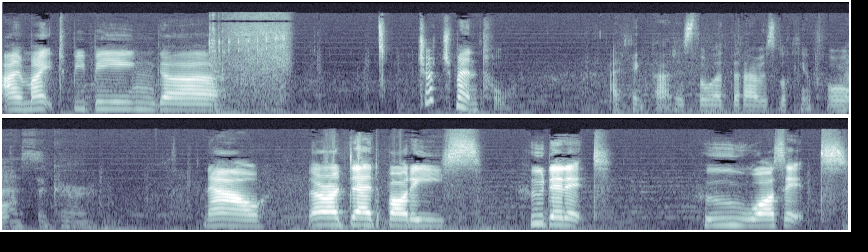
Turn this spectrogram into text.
I might be being uh, judgmental. I think that is the word that I was looking for. Massacre. Now, there are dead bodies. Who did it? Who was it?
